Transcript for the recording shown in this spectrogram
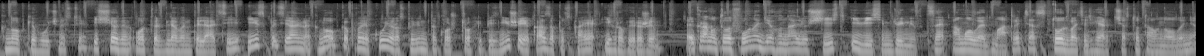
кнопки гучності, і ще один отвір для вентиляції, і спеціальна кнопка, про яку я розповім також трохи пізніше, яка запускає ігровий режим. Екран у телефона діагоналю 6,8 дюймів. Це AMOLED матриця 120 Гц частота оновлення,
